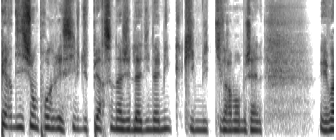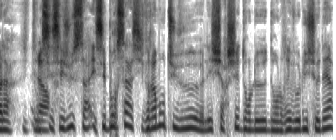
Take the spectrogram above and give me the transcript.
perdition progressive du personnage et de la dynamique qui, vraiment me gêne. Et voilà, c'est juste ça. Et c'est pour ça, si vraiment tu veux aller chercher dans le, dans le révolutionnaire,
